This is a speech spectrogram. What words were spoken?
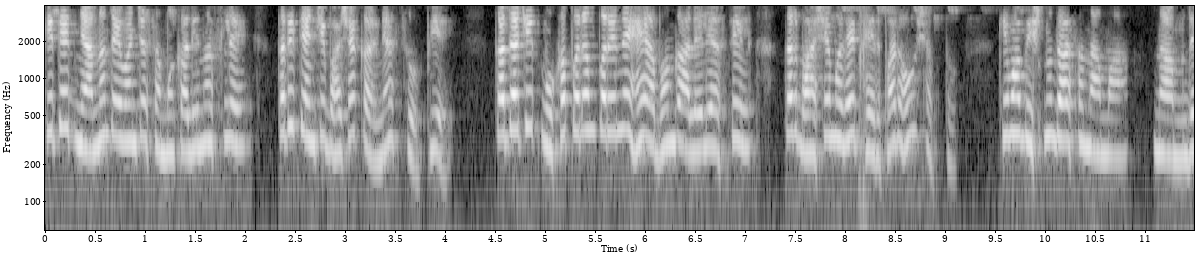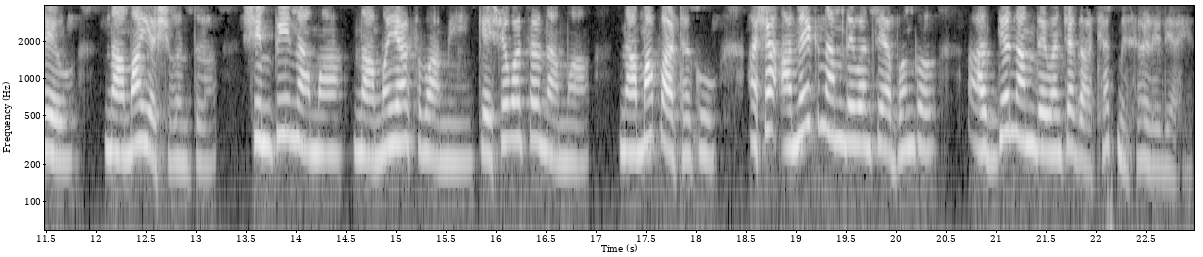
की ते ज्ञानदेवांच्या समकालीन असले तरी त्यांची भाषा करण्यास सोपी आहे. कदाचित मुखपरंपरेने हे अभंग आलेले असतील तर भाषेमध्ये फेरफार होऊ शकतो. किंवा विष्णुदास नामा नामदेव नामा यशवंत शिंपी नामा नामया स्वामी केशवाचा नामा नामा पाठकू अशा अनेक नामदेवांचे अभंग आद्य नामदेवांच्या गाथ्यात मिसळलेले आहेत.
